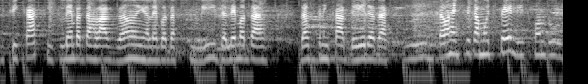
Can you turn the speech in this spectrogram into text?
de ficar aqui, que lembra das lasanhas, lembra das comidas, lembra da- das brincadeiras daqui. Então a gente fica muito feliz quando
